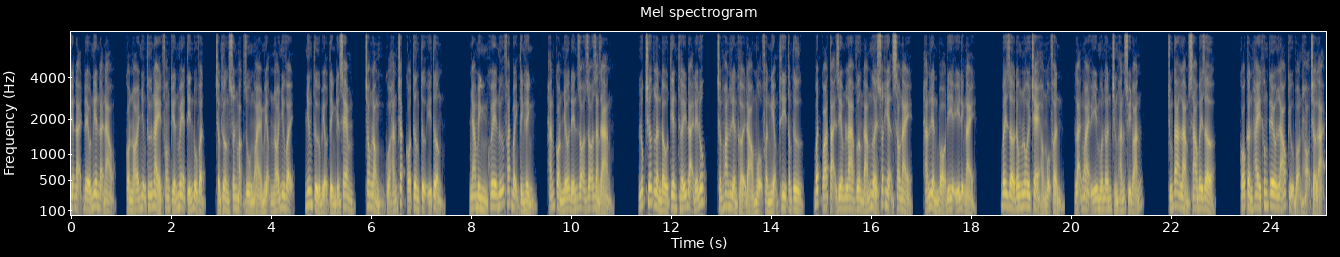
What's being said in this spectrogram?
Hiện đại đều niên đại nào, còn nói những thứ này phong kiến mê tín đồ vật, trầm thường xuân mặc dù ngoài miệng nói như vậy, nhưng từ biểu tình đến xem, trong lòng của hắn chắc có tương tự ý tưởng. Nhà mình khuê nữ phát bệnh tình hình hắn còn nhớ đến rõ rõ ràng ràng. Lúc trước lần đầu tiên thấy đại đế lúc, trầm hoan liền khởi đảo mộ phần nghiệm thi tâm tư, bất quá tại diêm la vương đám người xuất hiện sau này, hắn liền bỏ đi ý định này. Bây giờ đông lôi trẻ hỏng mộ phần, lại ngoài ý muốn ấn chứng hắn suy đoán. Chúng ta làm sao bây giờ? Có cần hay không kêu lão cựu bọn họ trở lại?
